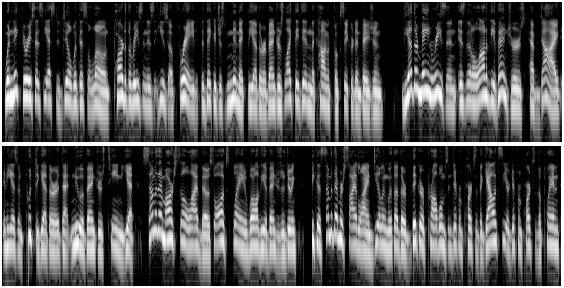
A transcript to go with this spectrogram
When Nick Fury says he has to deal with this alone, part of the reason is that he's afraid that they could just mimic the other Avengers like they did in the comic book Secret Invasion. The other main reason is that a lot of the Avengers have died and he hasn't put together that new Avengers team yet. Some of them are still alive though, so I'll explain what all the Avengers are doing because some of them are sidelined dealing with other bigger problems in different parts of the galaxy or different parts of the planet,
